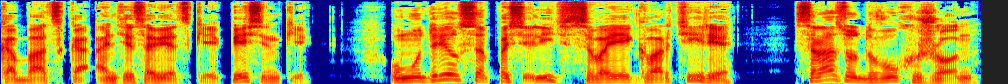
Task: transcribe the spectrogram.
кабацко-антисоветские песенки, умудрился поселить в своей квартире сразу двух жен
